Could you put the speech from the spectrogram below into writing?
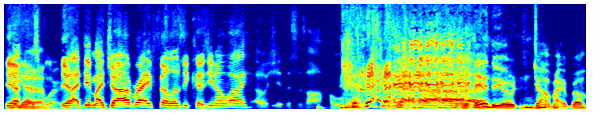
big Yeah. ass Yeah. blur. yeah, I did my job right, fellas, because you know why? Oh, shit, this is off. Hold on. they didn't do your job right, bro.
